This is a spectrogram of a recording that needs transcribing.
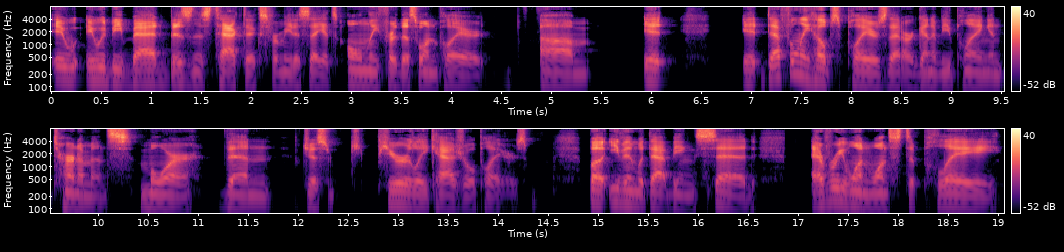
it it would be bad business tactics for me to say it's only for this one player um, it it definitely helps players that are going to be playing in tournaments more than just purely casual players. But even with that being said, everyone wants to play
